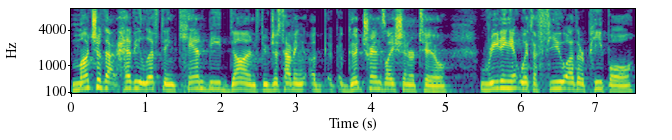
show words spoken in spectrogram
much of that heavy lifting can be done through just having a, a good translation or two, reading it with a few other people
